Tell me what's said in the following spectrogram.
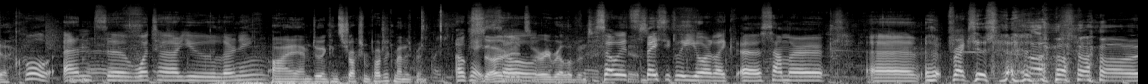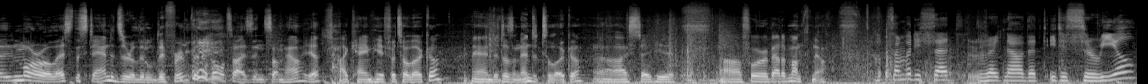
Yeah. Cool. And uh, what are you learning? I am doing construction project management. Okay, so, so- it's very relevant. So it's Yes. basically your like uh, summer uh, practice. Uh, more or less, the standards are a little different, but it all ties in somehow. Yeah. I came here for Toloka, and it doesn't end at Toloka. Uh, I stayed here uh, for about a month now. Somebody said right now that it is surreal.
